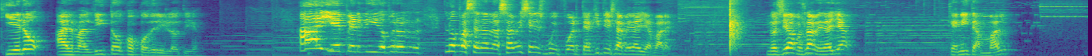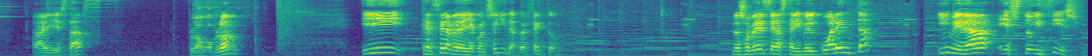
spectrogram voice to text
Quiero al maldito cocodrilo, tío. ¡Ay, he perdido! Pero no pasa nada, ¿sabes? Eres muy fuerte. Aquí tienes la medalla, vale. Nos llevamos la medalla. Que ni tan mal. Ahí está. Plogoblón. Y tercera medalla conseguida, perfecto. Nos obedecen hasta nivel 40 y me da estoicismo.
